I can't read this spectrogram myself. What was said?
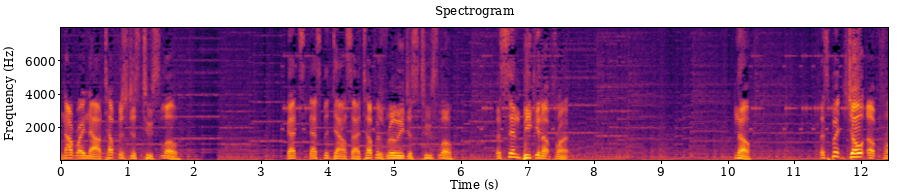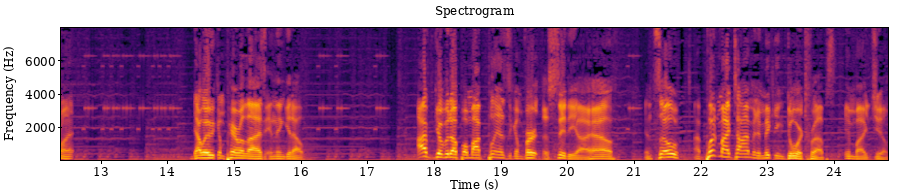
Not right now. Tough is just too slow. That's that's the downside. Tough is really just too slow. Let's send Beacon up front. No. Let's put Jolt up front. That way we can paralyze and then get out. I've given up on my plans to convert the city I have. And so I put my time into making door traps in my gym.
